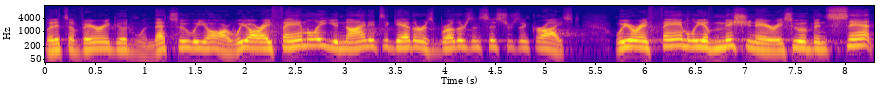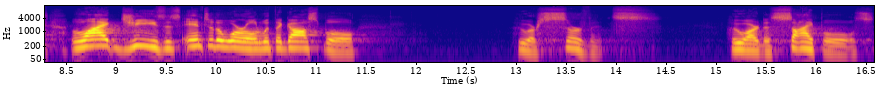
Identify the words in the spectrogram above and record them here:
but it's a very good one. That's who we are. We are a family united together as brothers and sisters in Christ. We are a family of missionaries who have been sent like Jesus into the world with the gospel, who are servants, who are disciples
